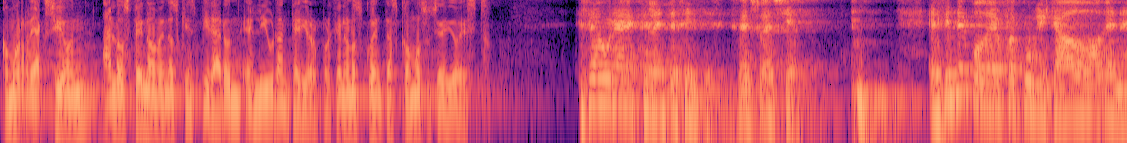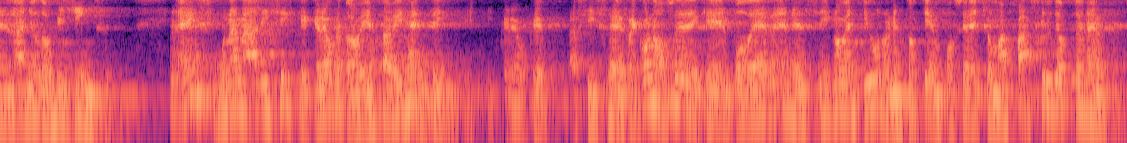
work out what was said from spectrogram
como reacción a los fenómenos que inspiraron el libro anterior. ¿Por qué no nos cuentas cómo sucedió esto? Esa es una excelente síntesis, eso es cierto. El fin del poder fue publicado en el año 2015. Es un análisis que creo que todavía está vigente y, creo que así se reconoce de que el poder en el siglo XXI, en estos tiempos, se ha hecho más fácil de obtener,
